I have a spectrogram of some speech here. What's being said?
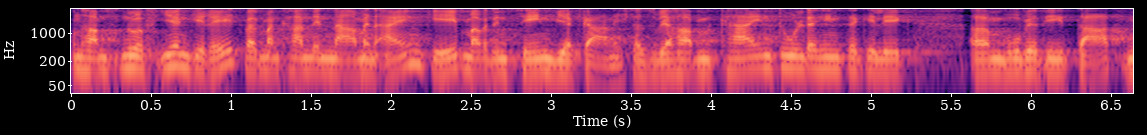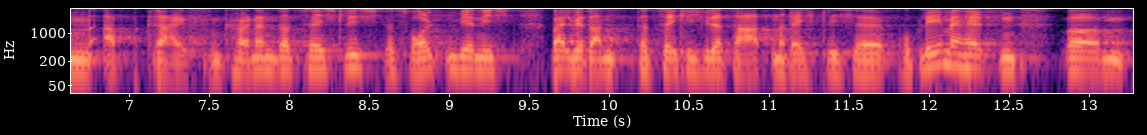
und haben es nur auf Ihrem Gerät, weil man kann den Namen eingeben geben, aber den sehen wir gar nicht. Also wir haben kein Tool dahinter gelegt, ähm, wo wir die Daten abgreifen können tatsächlich. Das wollten wir nicht, weil wir dann tatsächlich wieder datenrechtliche Probleme hätten. Ähm,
